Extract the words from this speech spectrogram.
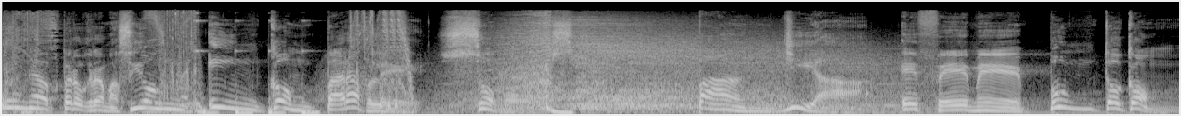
Una programación incomparable. Somos PangiaFM.com.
